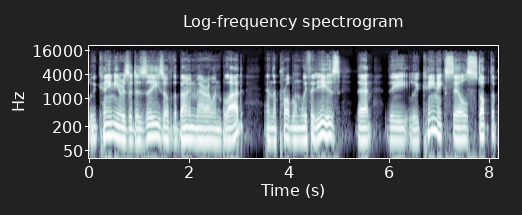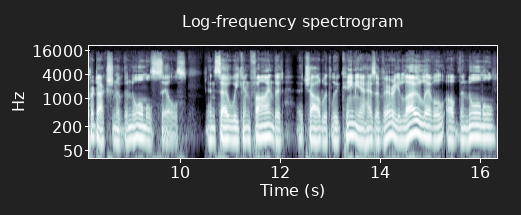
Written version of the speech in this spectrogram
Leukemia is a disease of the bone marrow and blood, and the problem with it is that the leukemic cells stop the production of the normal cells. And so we can find that a child with leukemia has a very low level of the normal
